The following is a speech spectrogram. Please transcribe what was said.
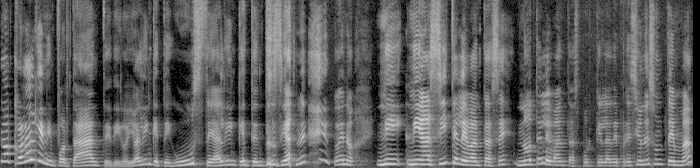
No, con alguien importante, digo yo, alguien que te guste, alguien que te entusiasme. Bueno, ni, ni así te levantas, ¿eh? No te levantas, porque la depresión es un tema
